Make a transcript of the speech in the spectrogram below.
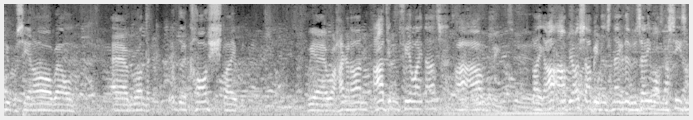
People were saying oh well um, we're on the under the cosh like we uh, were hanging on. I didn't feel like that. I, I, like I, I'll be honest, I've been as negative as anyone this season.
